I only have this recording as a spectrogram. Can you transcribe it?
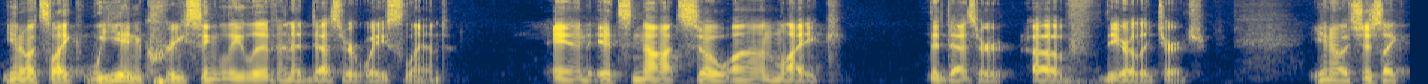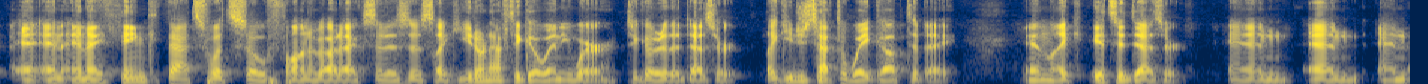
You know, it's like we increasingly live in a desert wasteland, and it's not so unlike the desert of the early church you know it's just like and and i think that's what's so fun about exodus is like you don't have to go anywhere to go to the desert. Like you just have to wake up today. And like it's a desert. And and and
